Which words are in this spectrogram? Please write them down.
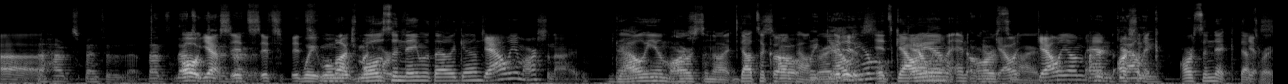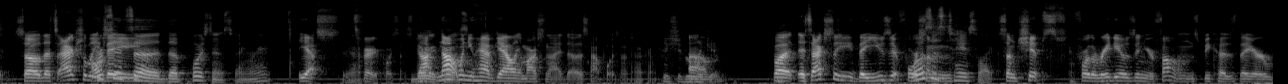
Uh, how expensive is that? That's, that's oh yes, it's it. it's it's Wait, what, much what much was more. the name of that again? Gallium arsenide. Gallium Gallium arsenide. That's a So- compound, Wait, right? It is. gallium? It's gallium, Gallium. and Okay. arsenide. Gallium and galley. arsenic. Arsenic. That's Yes. right. So that's actually Arsenic's they. the the poisonous thing, right? yes, it's Yeah. very poisonous. Very not, not when you have gallium arsenide though. It's not poisonous. Okay. You should lick Um, it. But it's actually they use it for What some does this taste like? some chips for the radios in your phones because they are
